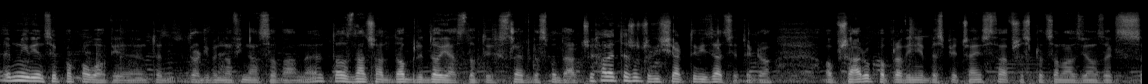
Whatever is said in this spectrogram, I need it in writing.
E, Mniej więcej po połowie te drogi będą finansowane. To oznacza dobry dojazd do tych stref gospodarczych, ale też oczywiście aktywizację tego obszaru, poprawienie bezpieczeństwa, wszystko co ma związek z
